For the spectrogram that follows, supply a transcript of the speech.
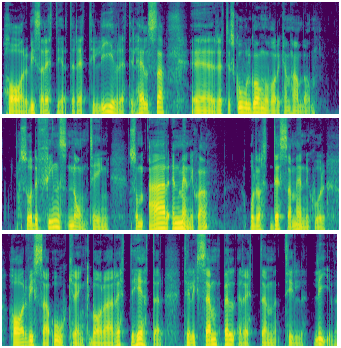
har vissa rättigheter, rätt till liv, rätt till hälsa, eh, rätt till skolgång och vad det kan handla om. Så det finns någonting som är en människa och dessa människor har vissa okränkbara rättigheter. Till exempel rätten till liv.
